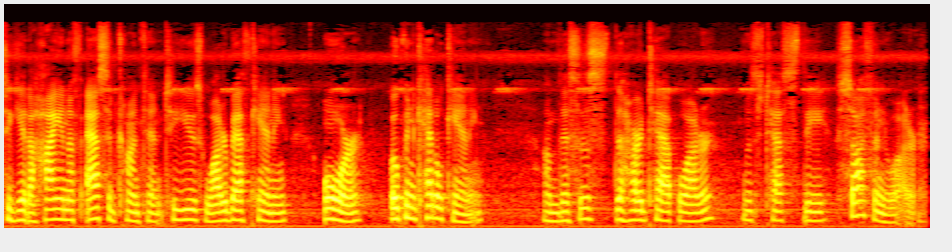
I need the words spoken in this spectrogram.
to get a high enough acid content to use water bath canning or open kettle canning. Um, this is the hard tap water. Let's test the softened water.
